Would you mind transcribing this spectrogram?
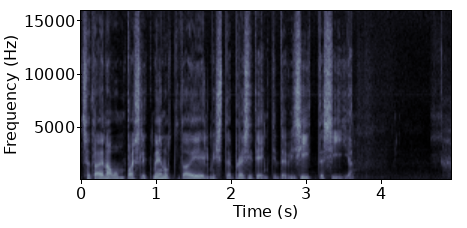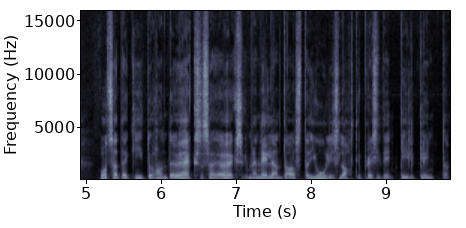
seda enam on paslik meenutada eelmiste presidentide visiite siia. otsa tegi tuhande üheksasaja üheksakümne neljanda aasta juulis lahti president Bill Clinton,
